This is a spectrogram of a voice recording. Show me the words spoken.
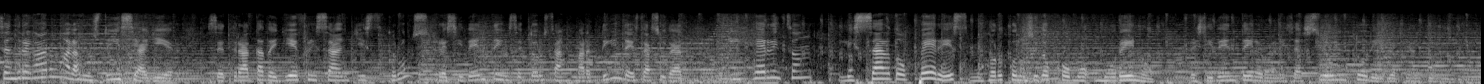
se entregaron a la justicia ayer. Se trata de Jeffrey Sánchez Cruz, residente en el sector San Martín de esta ciudad, y Harrison Lizardo Pérez, mejor conocido como Moreno, residente en la organización Torillo Plantillo.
